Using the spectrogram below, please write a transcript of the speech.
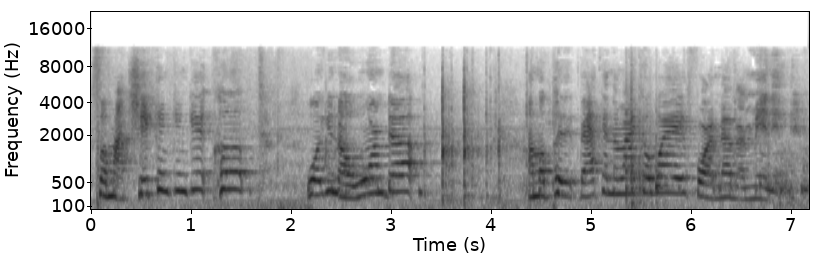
so my chicken can get cooked. Well, you know, warmed up. I'm gonna put it back in the microwave for another minute.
